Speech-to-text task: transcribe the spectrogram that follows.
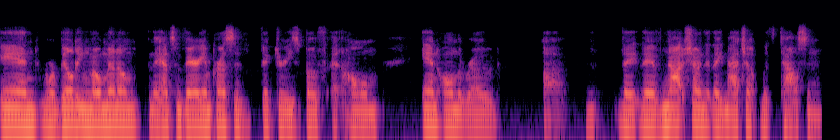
and were building momentum, and they had some very impressive victories both at home and on the road. Uh, they they have not shown that they match up with Towson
